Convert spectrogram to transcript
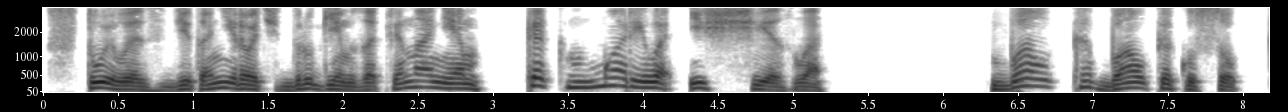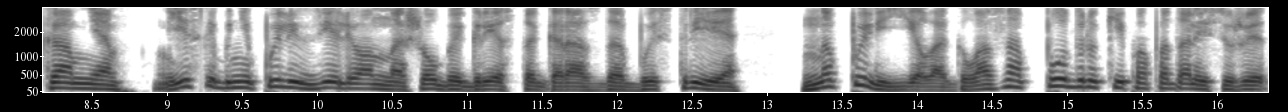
Стоило сдетонировать другим заклинанием, как Марева исчезла. Балка, балка, кусок камня. Если бы не пыль в веле, он нашел бы Греста гораздо быстрее. Но пыль ела глаза, под руки попадались уже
